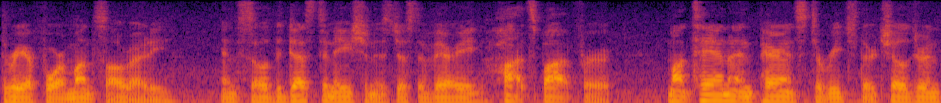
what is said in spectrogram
three or four months already. And so the destination is just a very hot spot for Montana and parents to reach their children,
